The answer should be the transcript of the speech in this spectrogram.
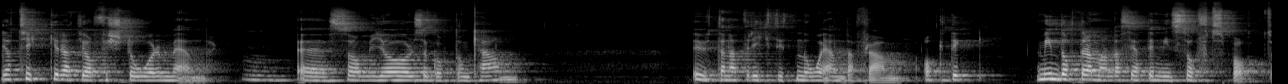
jag tycker att jag förstår män mm. Eh, som gör så gott de kan utan att riktigt nå ända fram. Och det, min dotter Amanda säger att det är min soft spot.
